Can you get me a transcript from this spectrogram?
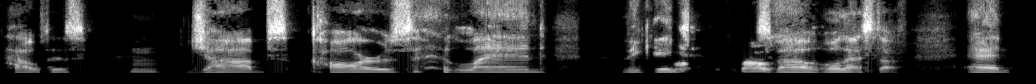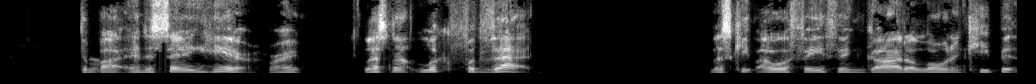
houses, hmm. jobs, cars, land, vacation, spouse. spouse. all that stuff. And the yeah. and it's saying here, right? Let's not look for that. Let's keep our faith in God alone and keep it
